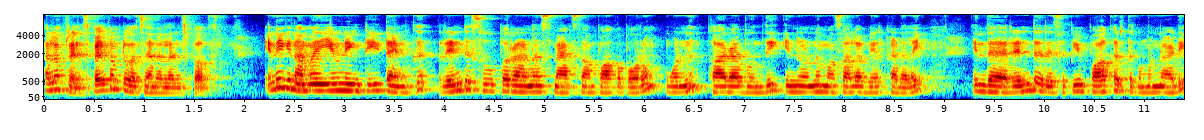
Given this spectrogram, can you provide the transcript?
Hello friends welcome to our channel lunch box இன்றைக்கி நம்ம ஈவினிங் டீ டைமுக்கு ரெண்டு சூப்பரான ஸ்நாக்ஸ் தான் பார்க்க போகிறோம் ஒன்று காரா பூந்தி இன்னொன்று மசாலா வேர்க்கடலை. இந்த ரெண்டு ரெசிபியும் பார்க்குறதுக்கு முன்னாடி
